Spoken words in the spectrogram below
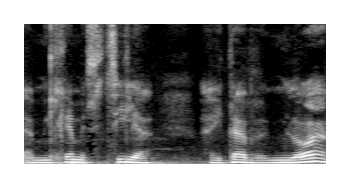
המלחמת סיציליה הייתה במלואה,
